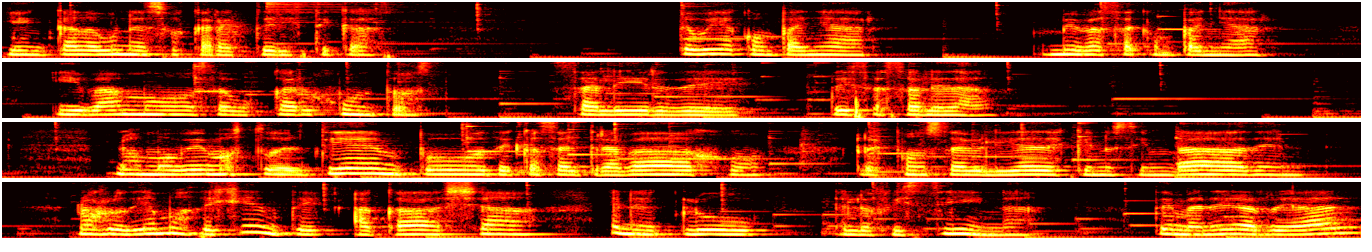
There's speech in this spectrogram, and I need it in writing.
y en cada una de sus características, te voy a acompañar, me vas a acompañar y vamos a buscar juntos salir de, de esa soledad. Nos movemos todo el tiempo, de casa al trabajo, responsabilidades que nos invaden. Nos rodeamos de gente acá, allá, en el club, en la oficina, de manera real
